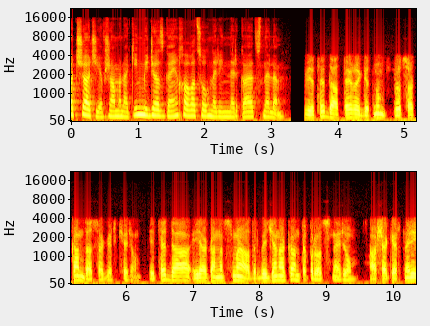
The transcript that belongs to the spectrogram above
պատշաճ եւ ժամանակին միջազգային խաղացողներին ներկայացնելը եթե դա տեղ է գտնում դպրոցական դասագրքերում, եթե դա իրականացվում է ադրբեջանական դպրոցներում, աշակերտների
